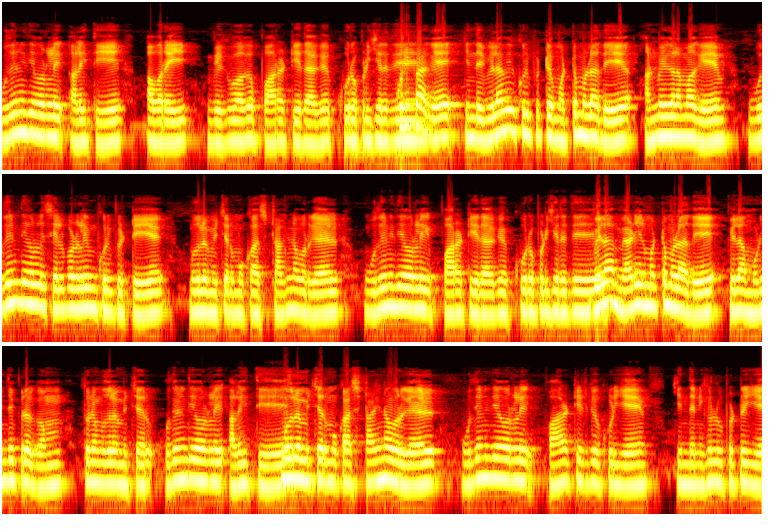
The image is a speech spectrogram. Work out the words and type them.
உதயநிதி அவர்களை அழைத்து அவரை வெகுவாக பாராட்டியதாக கூறப்படுகிறது. குறிப்பாக இந்த விழாவை குறிப்பிட்டு மட்டுமல்லாது அண்மைகாலமாக உதயநிதி அவர்கள் செயல்பாடுகளையும் குறிப்பிட்டு முதலமைச்சர் மு க ஸ்டாலின் அவர்கள் உதயநிதி அவர்களை பாராட்டியதாக கூறப்படுகிறது. விழா மேடையில் மட்டுமல்லாது விழா முடிந்த பிறகும் துணை முதலமைச்சர் உதயநிதி அவர்களை அழைத்து முதலமைச்சர் மு க ஸ்டாலின் அவர்கள் உதயநிதி அவர்களை பாராட்டியிருக்கக்கூடிய இந்த நிகழ்வு பற்றிய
